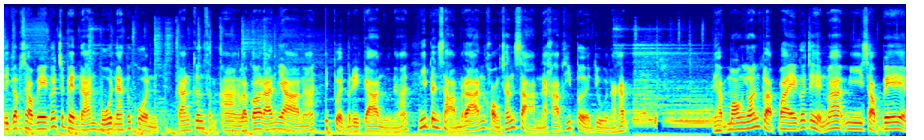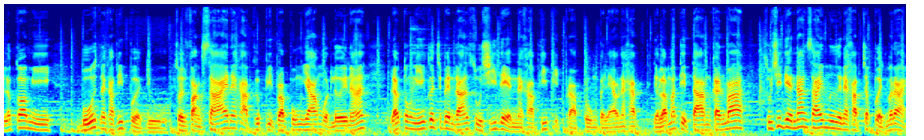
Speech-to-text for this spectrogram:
ติดกับสาวเวก็จะเป็นร้านบูธนะทุกคน ร้านเครื่องสำอาง แล้วก็ร้านยานะ ที่เปิดบริการอยู่นะ นี่เป็น 3 ร้านของชั้น 3 นะครับ ที่เปิดอยู่นะครับนะครับมองย้อนกลับไปก็จะเห็นว่ามีสับเวแล้วก็มีบูธนะครับที่เปิดอยู่ ส่วนฝั่งซ้ายนะครับคือปิดปรับปรุงยาวหมดเลยนะ แล้วตรงนี้ก็จะเป็นร้านซูชิเด่นนะครับที่ปิดปรับปรุงไปแล้วนะครับ เดี๋ยวเรามาติดตามกันว่าซูชิเด่นด้านซ้ายมือนะครับจะเปิดเมื่อไหร่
